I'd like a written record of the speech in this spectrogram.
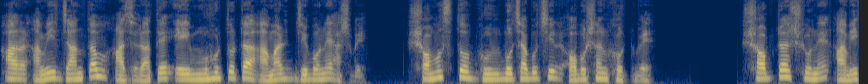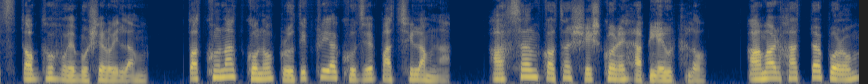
আর আমি জানতাম আজ রাতে এই মুহূর্তটা আমার জীবনে আসবে। সমস্ত ভুল বোঝাবুঝির অবসান ঘটবে। সবটা শুনে আমি স্তব্ধ হয়ে বসে রইলাম। তৎক্ষণাৎ কোনো প্রতিক্রিয়া খুঁজে পাচ্ছিলাম না। আহসান কথা শেষ করে হাঁপিয়ে উঠল। আমার হাতটা পরম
